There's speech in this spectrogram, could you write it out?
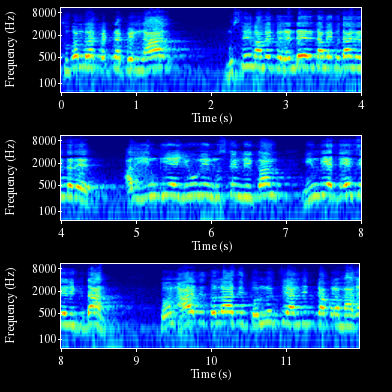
சுதந்திரம் பெற்ற பின்னால் முஸ்லிம் அமைப்பு ரெண்டே ரெண்டு அமைப்பு தான் இருந்தது. அது இந்திய யூனியன் முஸ்லிம் லீக்கும் இந்திய தேசிய லீக் தான். தொன்- ஆயிரத்தி தொள்ளாயிரத்தி தொண்ணூத்தி அஞ்சுக்கு அப்புறமாக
